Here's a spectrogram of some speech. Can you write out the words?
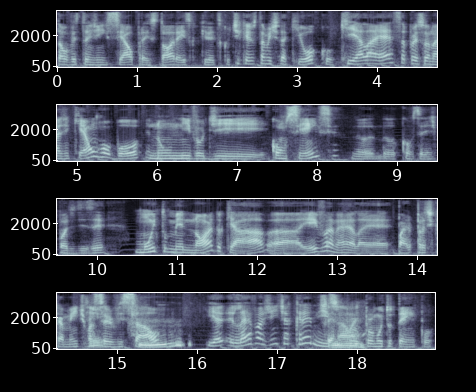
talvez tangencial pra história, é isso que eu queria discutir, que é justamente da Kyoko, que ela é essa personagem que é um robô num nível de consciência, do, do- como se a gente pode dizer, muito menor do que a, a Eva, né? Ela é praticamente uma Sim. serviçal. Hum, E é- leva a gente a crer nisso não, por, por muito tempo.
